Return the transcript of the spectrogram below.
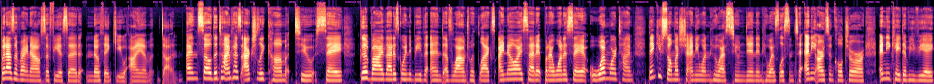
But as of right now, Sofia said, No, thank you. I am done. And so the time has actually come to say Goodbye. That is going to be the end of Lounge with Lex. I know I said it, but I want to say it one more time. Thank you so much to anyone who has tuned in and who has listened to any arts and culture or any KWVA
